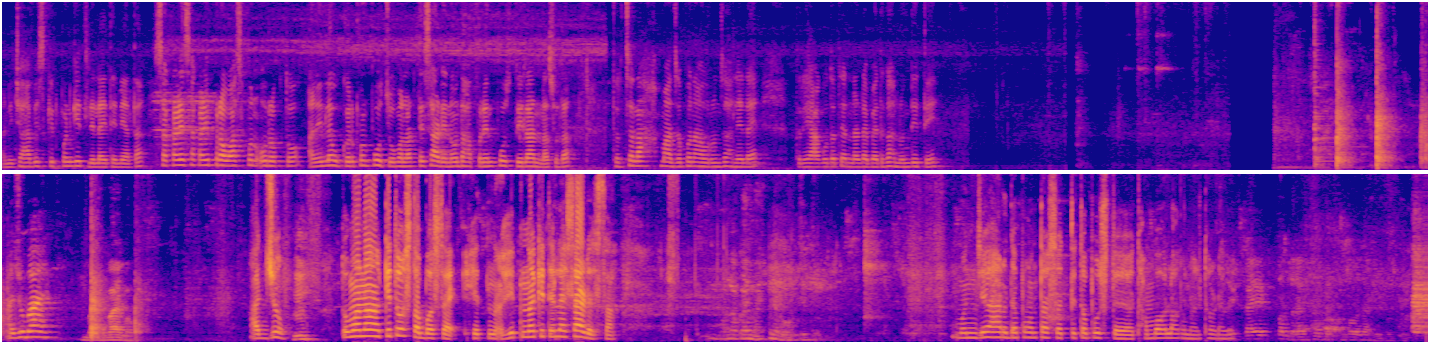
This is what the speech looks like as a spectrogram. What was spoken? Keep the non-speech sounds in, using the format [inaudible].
आणि चहा बिस्किट पण घेतलेलं आहे त्याने आता. सकाळी सकाळी प्रवास पण उरकतो आणि लवकर पण पोचू मला वाटते साडेनऊ दहापर्यंत पोचतील अण्णासुद्धा तर चला माझं पण आवरून झालेलं आहे. तर हे अगोदर त्यांना डब्यात घालून देते. आजोबाय बाय बाय भाऊ. आजो. तुम्हाला किती वाजता बस आहे? हितनं हितनं कितीला आहे? साडेसहा. मला काय माहिती नाही भाऊ तिथे. म्हणजे अर्धा पाऊण तासात तिथं पोचतंय. थांबावं लागणार थोडा वेळ.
